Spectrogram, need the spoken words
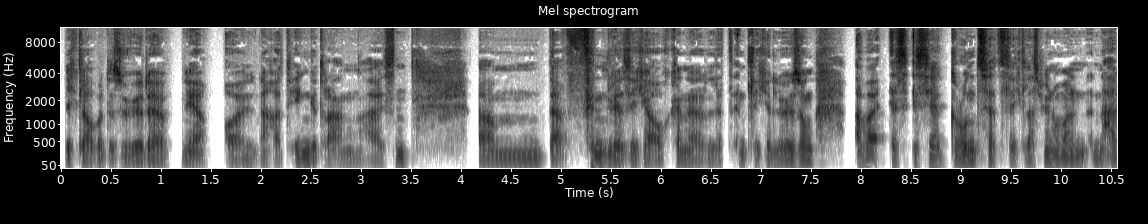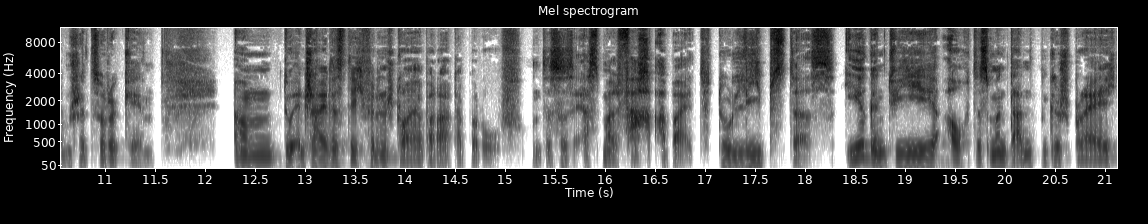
ich glaube, das würde ja Eul nach Athen getragen heißen. Ähm, da finden wir sicher auch keine letztendliche Lösung. Aber es ist ja grundsätzlich, lass mich nochmal einen, einen halben Schritt zurückgehen. Ähm, du entscheidest dich für den Steuerberaterberuf und das ist erstmal Facharbeit. Du liebst das. Irgendwie auch das Mandantengespräch,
